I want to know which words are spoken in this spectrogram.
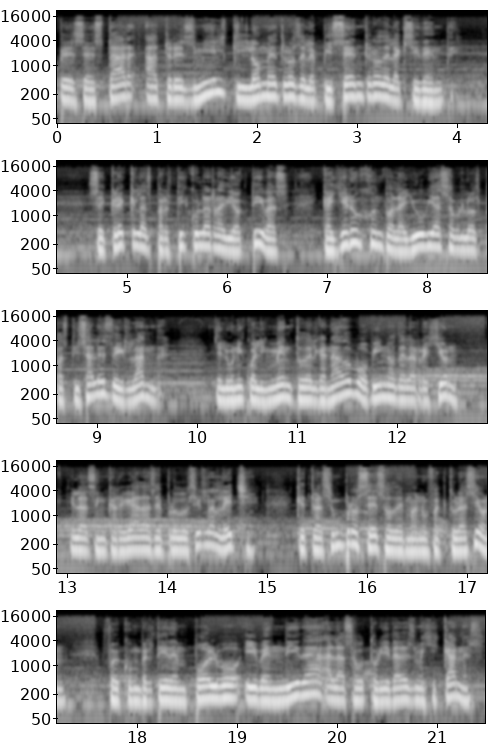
pese a estar a 3.000 kilómetros del epicentro del accidente. Se cree que las partículas radioactivas cayeron junto a la lluvia sobre los pastizales de Irlanda, el único alimento del ganado bovino de la región, y las encargadas de producir la leche, que tras un proceso de manufacturación fue convertida en polvo y vendida a las autoridades mexicanas.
